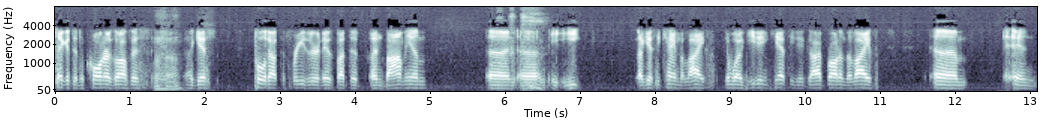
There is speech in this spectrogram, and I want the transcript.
taken to the coroner's office. Uh-huh. And I guess pulled out the freezer and was about to embalm him. And um, he, he, I guess he came to life. Well, he didn't guess he did. God brought him to life. Um, and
